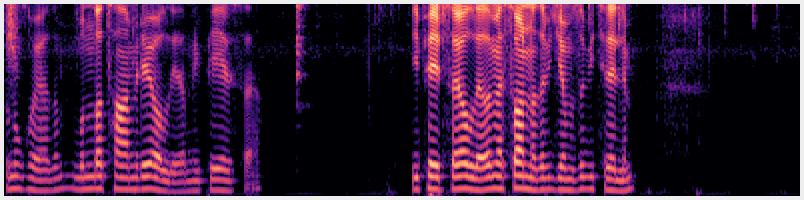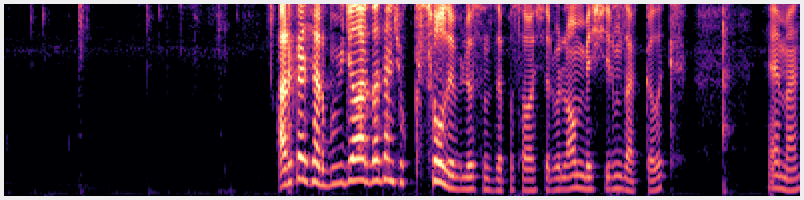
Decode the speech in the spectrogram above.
bunu koyalım. Bunu da tamire yollayalım. Repairs'a. Repairs'a yollayalım ve sonra da videomuzu bitirelim. Arkadaşlar bu videolar zaten çok kısa oluyor biliyorsunuz depo savaşları. Böyle 15-20 dakikalık. Hemen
